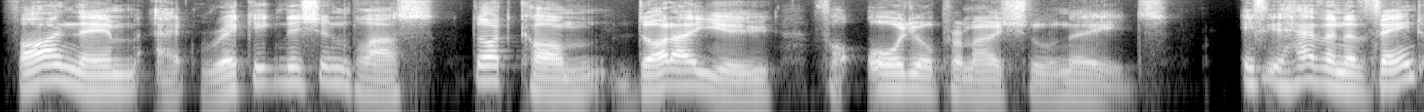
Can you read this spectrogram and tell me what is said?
Find them at recognitionplus.com.au for all your promotional needs. If you have an event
